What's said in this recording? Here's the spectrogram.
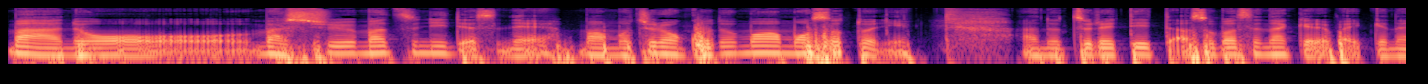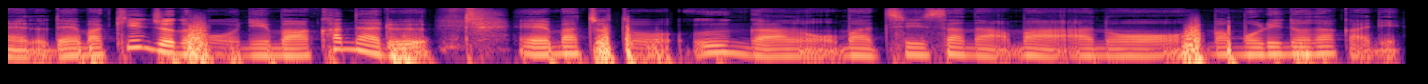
まあ、あの、まあ、週末にですね、まあ、もちろん子供はもう外に、あの、連れて行って遊ばせなければいけないので、まあ、近所の方に、まあ、かなる、えー、まあ、ちょっと、運河の、まあ、小さな、まあ、あの、まあ、森の中に、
